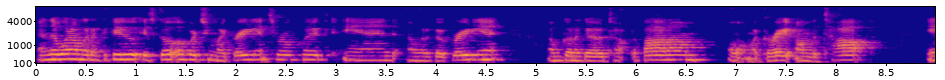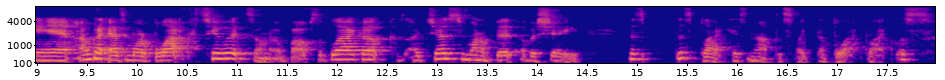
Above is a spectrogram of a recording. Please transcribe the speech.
And then what I'm going to do is go over to my gradients real quick and I'm going to go gradient. I'm going to go top to bottom. I want my gray on the top and I'm going to add some more black to it. So I'm going to bob the black up because I just want a bit of a shade. This, this black is not just like the black black. Let's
